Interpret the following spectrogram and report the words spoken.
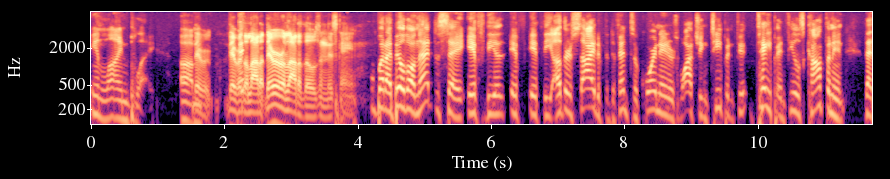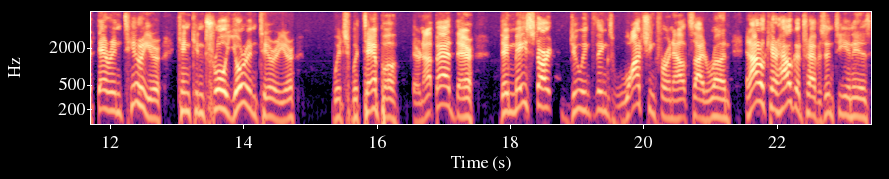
in line play. Um, there were there was and, a lot of there were a lot of those in this game. But I build on that to say if the if if the other side, if the defensive coordinator is watching tape and tape and feels confident that their interior can control your interior, which with Tampa they're not bad there. They may start doing things watching for an outside run. And I don't care how good Travis Etienne is,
